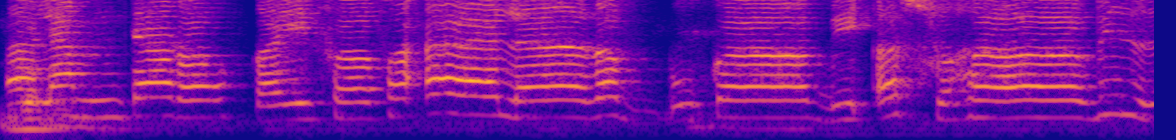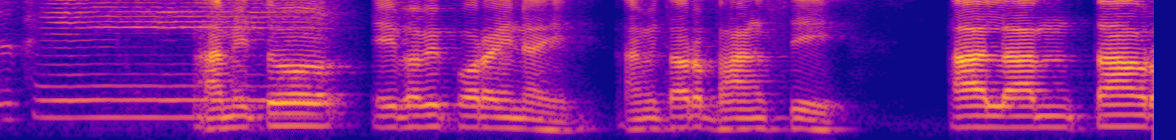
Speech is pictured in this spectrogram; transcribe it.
ألم تر كيف فعل ربك بأصحاب الفيل আমি তো এইভাবে পড়াই নাই আমি তো আরো ভাঙছি আলাম তার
